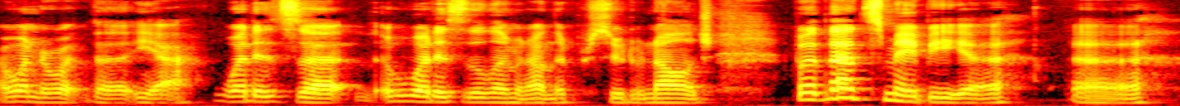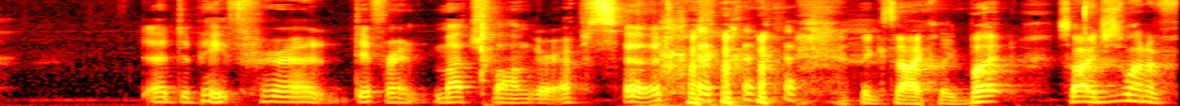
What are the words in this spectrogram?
I, I wonder what the yeah what is uh what is the limit on the pursuit of knowledge but that's maybe a a, a debate for a different much longer episode exactly. But so I just want to,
